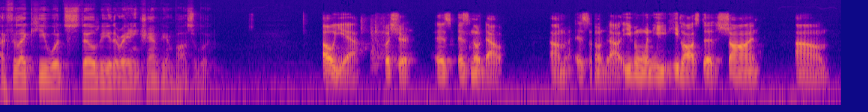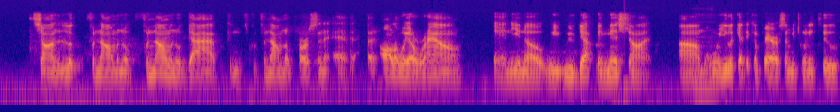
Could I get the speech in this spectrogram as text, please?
I feel like he would still be the reigning champion, possibly. Oh yeah, for sure. It's, it's no doubt. Um, it's no doubt. Even when he he lost to Shawn, um, Shawn looked phenomenal, phenomenal guy, phenomenal person at, at all the way around. And you know, we we definitely miss Shawn. Um, mm-hmm. When you look at the comparison between the two,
